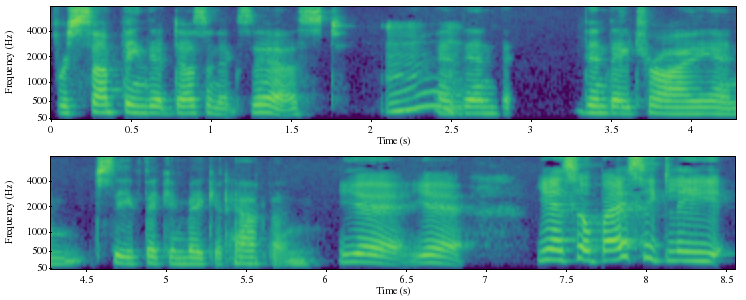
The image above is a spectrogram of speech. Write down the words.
for something that doesn't exist mm. and then then they try and see if they can make it happen yeah yeah yeah so basically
